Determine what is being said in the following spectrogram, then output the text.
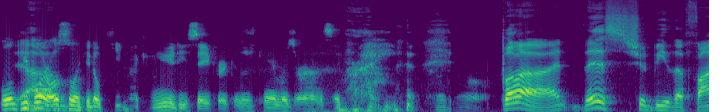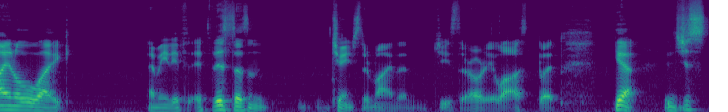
Well, people are Um, also like, it'll keep my community safer because there's cameras around. It's like, Right. I don't know. but this should be the final like I mean if if this doesn't change their mind then geez they're already lost. But yeah, it's just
